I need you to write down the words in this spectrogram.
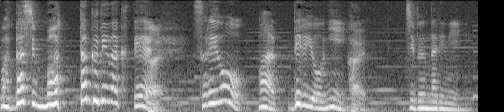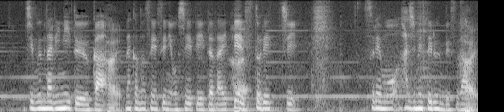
私全く出なくて、それを、まあ、出るように、自分なりに自分なりにというか、はい、中野先生に教えていただいて、はい、ストレッチそれも始めてるんですが、はい、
